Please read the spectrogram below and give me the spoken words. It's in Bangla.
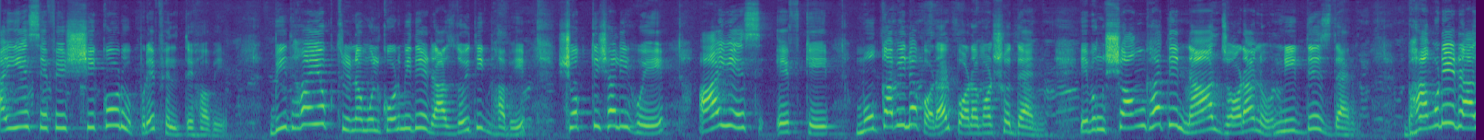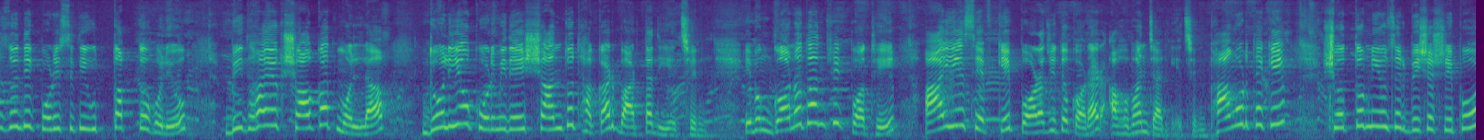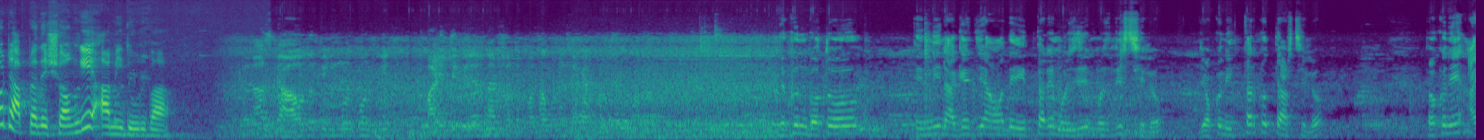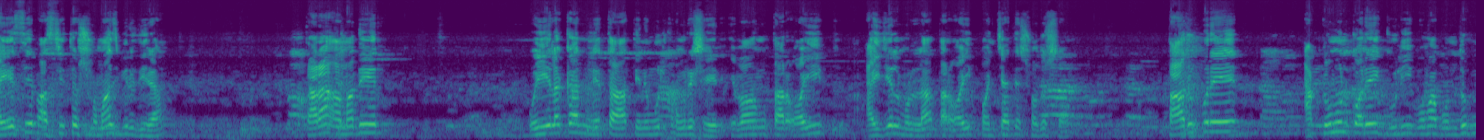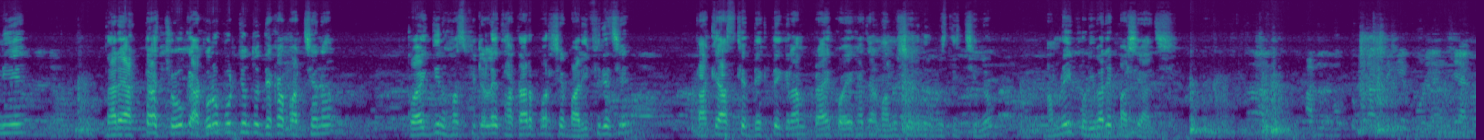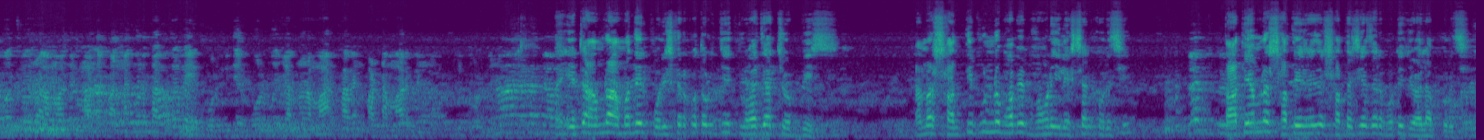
আইএসএফের শিকড় উপরে ফেলতে হবে। বিধায়ক তৃণমূল কর্মীদের রাজনৈতিকভাবে শক্তিশালী হয়ে আইএসএফকে মোকাবিলা করার পরামর্শ দেন এবং সংঘাতে না জড়ানোর নির্দেশ দেন। ভাঙড়ের রাজনৈতিক পরিস্থিতি উত্তপ্ত হলেও বিধায়ক শওকত মোল্লা দলীয় কর্মীদের শান্ত থাকার বার্তা দিয়েছেন এবং গণতান্ত্রিক পথে আইএসএফকে পরাজিত করার আহ্বান জানিয়েছেন। ভাঙড় থেকে সত্যম নিউজের বিশেষ রিপোর্ট আপনাদের সঙ্গে আমি দুর্বা। দেখুন গত তিন দিন আগে যে আমাদের ইফতারের মজলিস মজলিস ছিল যখন ইফতার করতে আসছিল তখন এই আইএসএফ আশ্রিত সমাজ বিরোধীরা তারা আমাদের ওই এলাকার নেতা তৃণমূল কংগ্রেসের এবং তার ওয়াইফ আইজেল মোল্লা, তার ওয়াইফ পঞ্চায়েতের সদস্য, তার উপরে আক্রমণ করে গুলি, বোমা, বন্দুক নিয়ে। তার একটা চোখ এখনও পর্যন্ত দেখা পাচ্ছে না। কয়েকদিন হসপিটালে থাকার পর সে বাড়ি ফিরেছে। তাকে আজকে দেখতে গেলাম, প্রায় কয়েক হাজার মানুষ এখানে উপস্থিত ছিল। আমরা এই পরিবারের পাশে আছি। এটা আমরা আমাদের পরিষ্কার কথা হচ্ছে দু আমরা শান্তিপূর্ণভাবে ভ্রমণে ইলেকশন করেছি। তাতে আমরা সাতাশ হাজার, সাতাশি হাজার ভোটে জয়লাভ করেছি।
